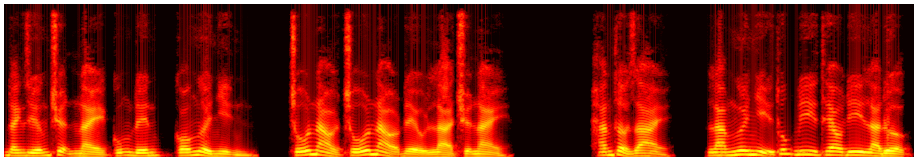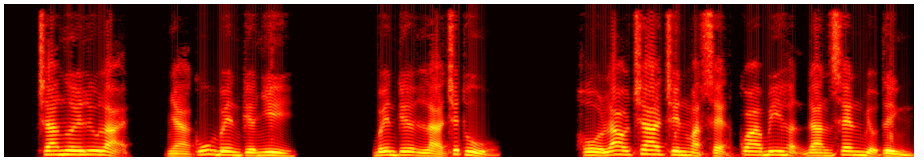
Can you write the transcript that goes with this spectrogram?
đánh giếng chuyện này cũng đến có người nhìn, chỗ nào chỗ nào đều là chuyện này. Hắn thở dài, làm ngươi nhị thúc đi theo đi là được, cha ngươi lưu lại, nhà cũ bên kia nhi. Bên kia là chết thủ. Hồ lao cha trên mặt xẹt qua bi hận đan sen biểu tình,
